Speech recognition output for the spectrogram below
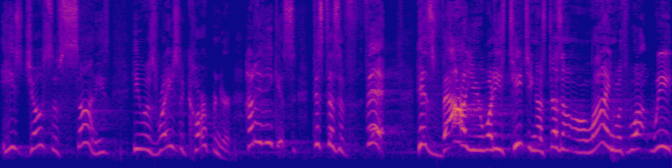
He's Joseph's son. He's, he was raised a carpenter. How you think it's, this doesn't fit? His value, what he's teaching us, doesn't align with what we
